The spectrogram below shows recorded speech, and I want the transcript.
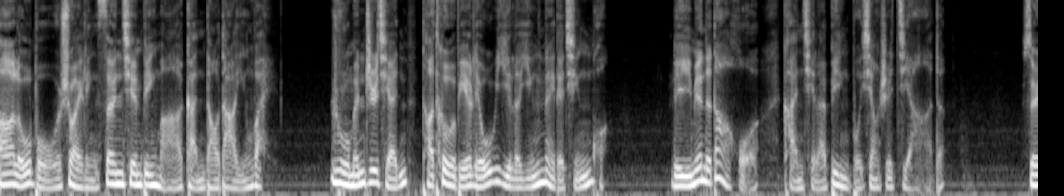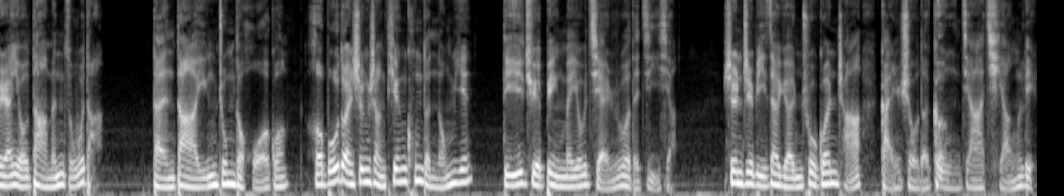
阿鲁卜率领三千兵马赶到大营外。入门之前，他特别留意了营内的情况，里面的大火看起来并不像是假的。虽然有大门阻挡，但大营中的火光和不断升上天空的浓烟，的确并没有减弱的迹象，甚至比在远处观察感受的更加强烈。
